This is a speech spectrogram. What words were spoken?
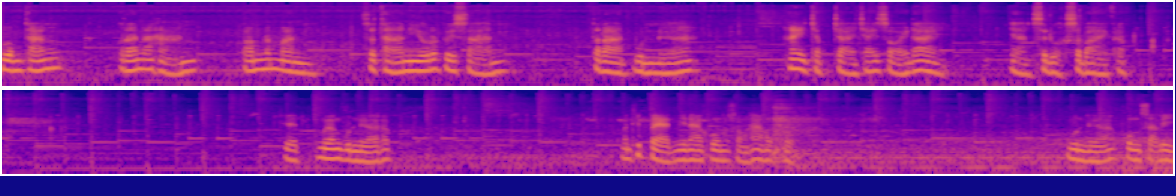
รวมทั้ง ร้านอาหาร ปั๊มน้ำมัน สถานีรถโดยสาร ตลาดบุญเหนือ ให้จับจ่ายใช้สอยได้ อย่างสะดวกสบายครับเขตเมืองบุญเหนือครับ วันที่ 8 มีนาคม 2566 บุญเหนือพงสาลี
